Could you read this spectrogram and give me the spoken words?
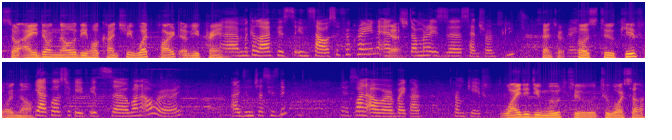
So I don't know the whole country. What part of Ukraine? Uh, Mykolaiv is in south of Ukraine and yeah. Zhytomyr is uh, central. Central. Close to Kiev or no? Yeah, close to Kiev. It's uh, one hour, right? I didn't trust his name? Yes. One hour by car from Kiev. Why did you move to, to Warsaw?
